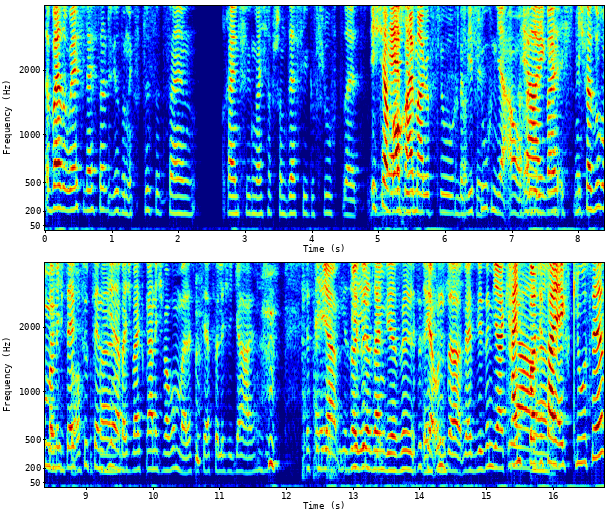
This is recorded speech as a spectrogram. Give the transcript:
Ja. By the way, vielleicht solltet ihr so ein Explicit Sign reinfügen, weil ich habe schon sehr viel geflucht seit. Ich habe auch wir- einmal geflucht. Aber wir Okay. fluchen ja auch. Ja, also ich weiß, ich, ich versuche immer, mich selbst zu zensieren, aber ich weiß gar nicht warum, weil das ist ja völlig egal. Es sind Ey, ja, hier soll jeder sein, wie er will. Es ist ja ich. unser, weil wir sind ja kein Ja. Spotify-Exclusive.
